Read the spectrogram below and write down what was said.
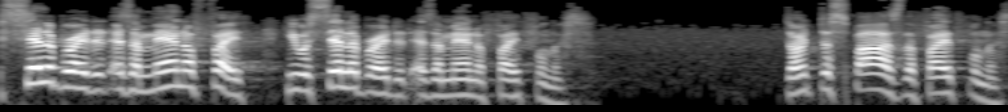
celebrated as a man of faith, he was celebrated as a man of faithfulness. Don't despise the faithfulness.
